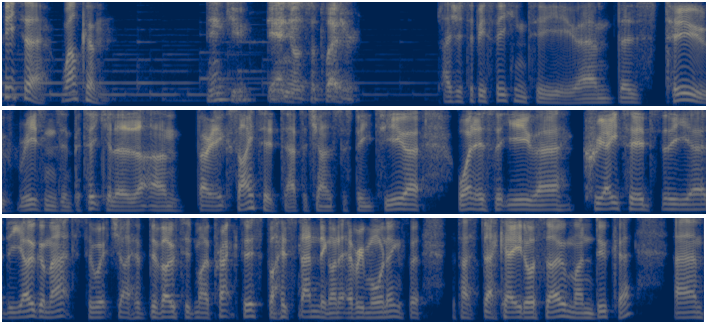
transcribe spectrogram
Peter, welcome. Thank you, Daniel. It's a pleasure. Pleasure to be speaking to you. Um, there's two reasons in particular that I'm very excited to have the chance to speak to you. Uh, one is that you uh, created the uh, the yoga mat to which I have devoted my practice by standing on it every morning for the past decade or so, Manduka. Um,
